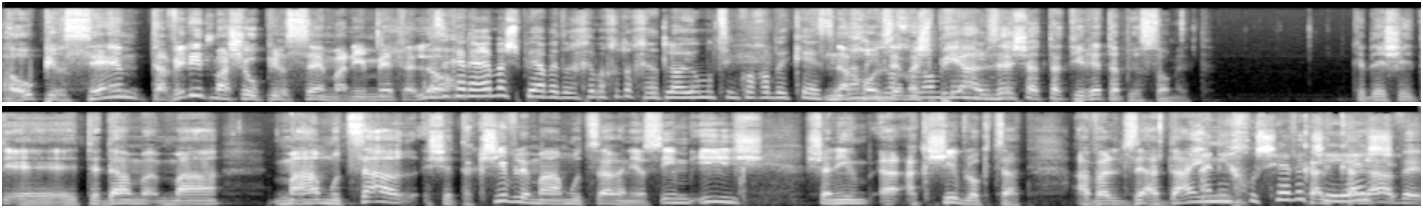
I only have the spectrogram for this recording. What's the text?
ההוא פרסם? תביא לי את מה שהוא פרסם, אני מת, לא. זה כנראה משפיע בדרכים אחרות, אחרת לא היו מוצאים כל כך הרבה כסף. נכון, זה אנחנו לא משפיע על. זה שאתה תראה את הפרסומת. כדי שתדע מה, מה המוצר, שתקשיב למה המוצר, אני אשים איש שאני אקשיב לו קצת, אבל זה עדיין אני חושבת כלכלה שיש, ו...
